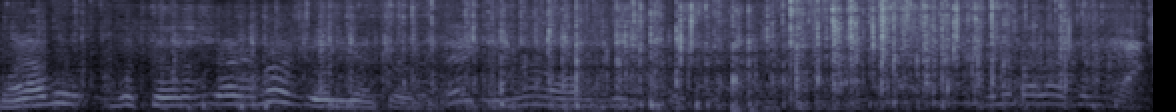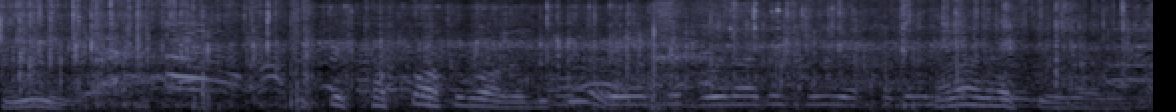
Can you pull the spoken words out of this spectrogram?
Bana bu bu sorunlar var ölgen sorun. Bundan ağzı Bunu bana Hmm. İşte katta atı var. Bitiyor. Böyle bir şey yapacağım. Ha nasıl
